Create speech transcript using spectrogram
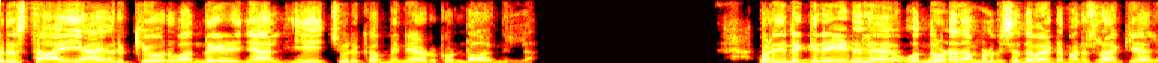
ഒരു സ്ഥായിയായ ഒരു ക്യൂർ വന്നു കഴിഞ്ഞാൽ ഈ ചുരുക്കം പിന്നെ അവർക്ക് ഉണ്ടാകുന്നില്ല. അപ്പോൾ ഇതിന്റെ ഗ്രേഡിൽ ഒന്നുകൂടെ നമ്മൾ വിശദമായിട്ട് മനസ്സിലാക്കിയാൽ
